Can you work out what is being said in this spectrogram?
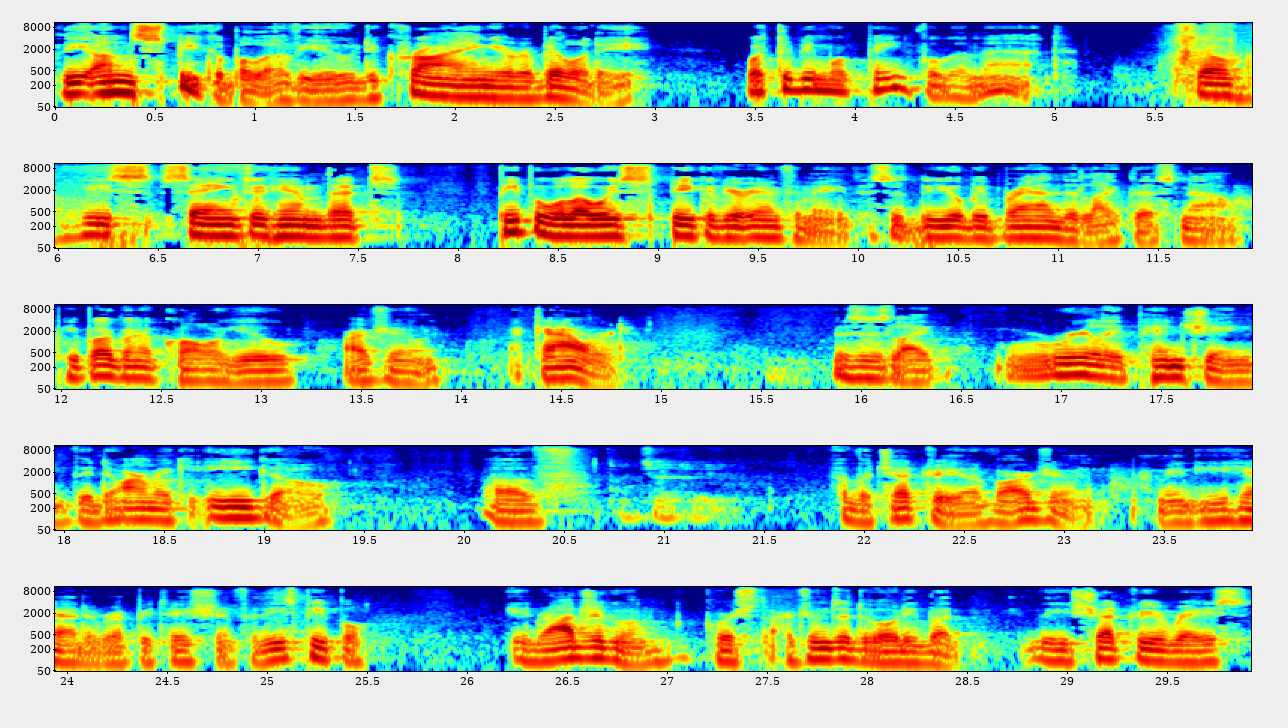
the unspeakable of you, decrying your ability. What could be more painful than that? So he's saying to him that people will always speak of your infamy. This is you'll be branded like this now. People are going to call you Arjun a coward. This is like really pinching the dharmic ego of of a Kshatriya, of Arjun. I mean, he had a reputation for these people in Rajagun. Of course, Arjun's a devotee, but the Kshatriya race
